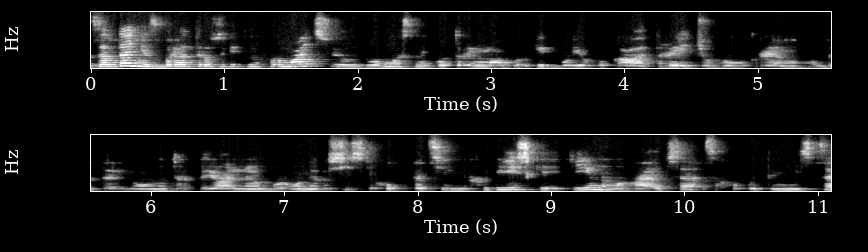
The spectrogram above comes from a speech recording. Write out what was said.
Завдання збирати розвідну інформацію зловмисник отримав від бойовика 3-го окремого батальйону територіальної оборони російських окупаційних військ, які намагаються захопити місце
